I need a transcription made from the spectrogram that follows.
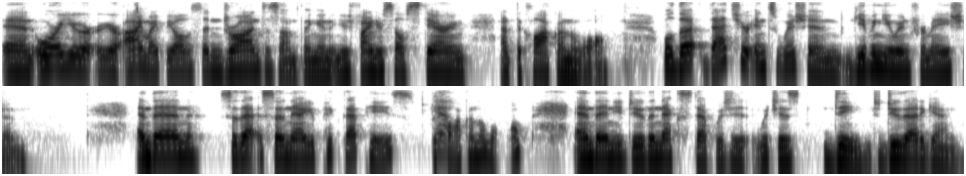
and or your your eye might be all of a sudden drawn to something, and you find yourself staring at the clock on the wall. Well, that that's your intuition giving you information. And then so that so now you pick that piece, the Yeah. clock on the wall, and then you do the next step, which is which is D, to do that again.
